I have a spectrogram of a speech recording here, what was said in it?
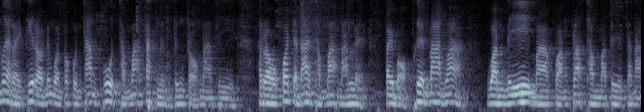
เมื่อไรที่เรานิมนต์พระคุณท่านพูดธรรมะสักหนึ่งถึงสองนาที เราก็จะได้ธรรมะนั้นเลย ไปบอกเพื่อนบ้านว่า วันนี้มาฟังพระธรรมเทศนา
